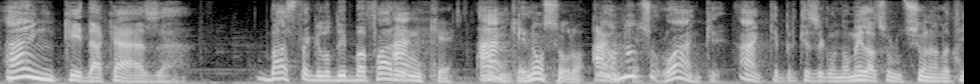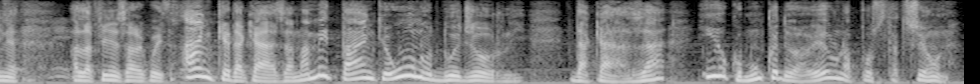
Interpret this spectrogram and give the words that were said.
anche da casa basta che lo debba fare anche, anche, anche. non solo anche. No, non solo anche, anche perché secondo me la soluzione alla fine, alla fine, sarà questa. Anche da casa ma metta anche uno o due giorni da casa io comunque devo avere una postazione.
